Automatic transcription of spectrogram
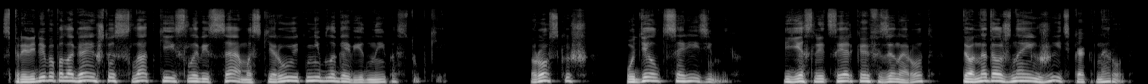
справедливо полагая, что сладкие словеса маскируют неблаговидные поступки. Роскошь удел царей земных. Если церковь за народ, то она должна и жить как народ,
